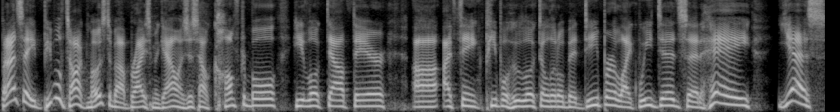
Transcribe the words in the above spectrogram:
But I'd say people talk most about Bryce McGowan, just how comfortable he looked out there. Uh, I think people who looked a little bit deeper, like we did, said, hey, yes,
